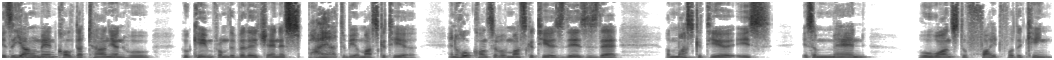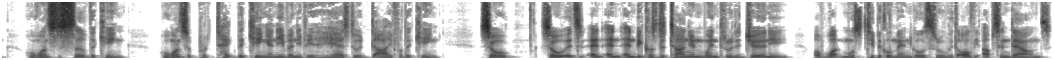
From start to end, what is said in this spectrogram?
It's a young man called D'Artagnan who, who came from the village and aspired to be a musketeer. And the whole concept of musketeer is this, is that a musketeer is, is a man who wants to fight for the king, who wants to serve the king, who wants to protect the king, and even if he has to die for the king. So, so it's, and, and, and because D'Artagnan went through the journey of what most typical men go through with all the ups and downs,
